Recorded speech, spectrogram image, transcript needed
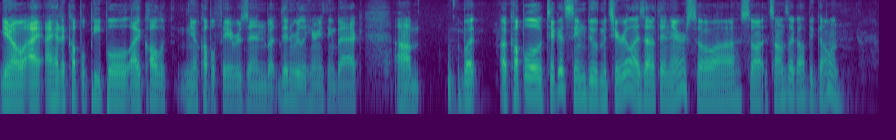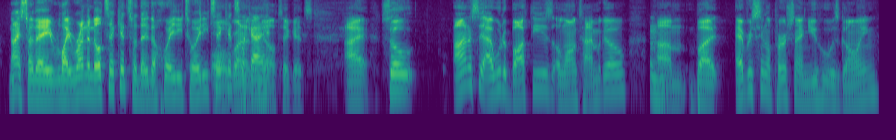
you know, I, I had a couple people I called you know a couple favors in, but didn't really hear anything back. Um, but a couple of tickets seem to have materialized out of thin air, so uh, so it sounds like I'll be going. Nice. Are they like run the mill tickets? Are they the hoity-toity Oh, tickets? run like the I, mill tickets. I so honestly, I would have bought these a long time ago. Mhm. Um, but every single person I knew who was going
